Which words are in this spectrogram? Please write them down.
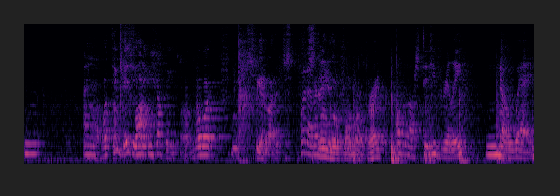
it. I'm Oh, what the too busy fuck? taking selfies. Uh, you know what? Just forget about it. Just Whatever. stay in your little phone world, all right? Oh my gosh, did he really? No way.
